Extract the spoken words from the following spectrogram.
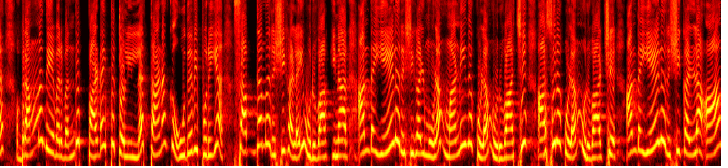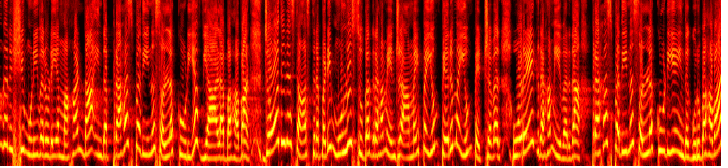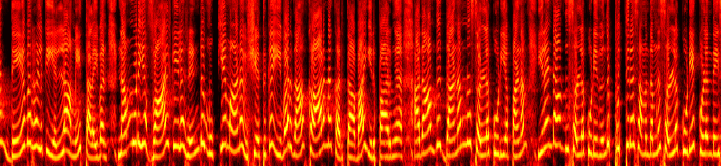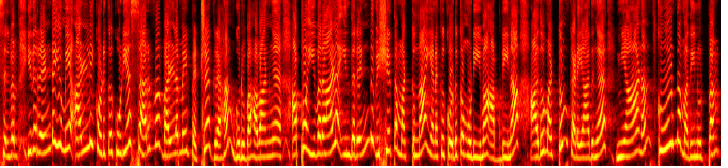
பிரம்மதேவர் வந்து படைப்பு தொழிலில் தனக்கு உதவி புரிய சப்தம ரிஷிகளை உருவாக்கினார். அந்த ஏழு ரிஷிகள் மூலம் மனித குலம் உருவாச்சு அசுர குலம் உருவாச்சு. அந்த ஏழு ரிஷிகள்ல ஆங்க ரிஷி முனிவருடைய மகன் தான் இந்த பிரகஸ்பதினு சொல்லக்கூடிய வியாழ பகவான். ஜோதிட சாஸ்திரப்படி முழு சுபகிரகம் என்ற அமைப்பையும் பெருமையும் பெற்றவர். ஒரே கிரகம் இவர்தான். பிரகஸ்பதின்னு சொல்லக்கூடிய இந்த குரு பகவான் தேவர்களுக்கு எல்லாமே தலைவன். நம்முடைய வாழ்க்கையில ரெண்டு முக்கியமான விஷயத்துக்கு இவர்தான் தான் கர்த்தாவா இருப்பாருங்க. அதாவது தனம்னு சொல்லக்கூடிய பணம் இரண்டாவது சொல்லக்கூடியது வந்து புத்திர சம்பந்தம்னு சொல்லக்கூடிய குழந்தை செல்வம். இது ரெண்டையுமே அள்ளி கொடுக்கக்கூடிய சர்வ வல்லமை பெற்ற கிரகம் குரு பகவானுங்க. அப்போ அவரால் இந்த ரெண்டு விஷயத்தை மட்டும்தான் எனக்கு கொடுக்க முடியுமா அப்படின்னா அது மட்டும் கிடையாதுங்க. ஞானம் கூர்ந்த மதிநுட்பம்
